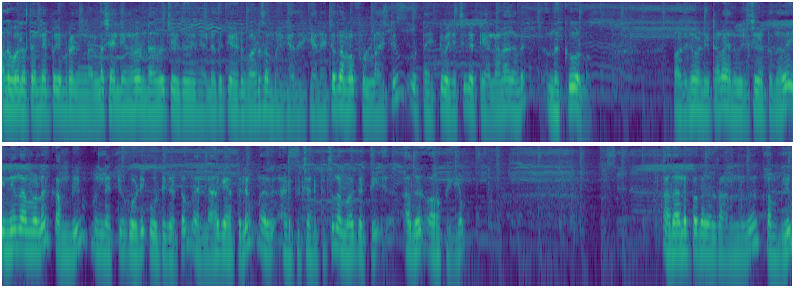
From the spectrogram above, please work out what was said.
അതുപോലെ തന്നെ ഇപ്പോൾ ഈ മൃഗങ്ങളുടെ ശല്യങ്ങൾ ഉണ്ടാവുക ചെയ്തു കഴിഞ്ഞാൽ അത് കേടുപാട് സംഭവിക്കാതിരിക്കാനായിട്ട് നമ്മൾ ഫുള്ളായിട്ട് ടൈറ്റ് വലിച്ച് കെട്ടിയാലാണ് അങ്ങനെ നിൽക്കുകയുള്ളൂ. അപ്പോൾ അതിന് വേണ്ടിയിട്ടാണ് അതിന് വലിച്ചു കെട്ടുന്നത്. ഇനി നമ്മൾ കമ്പിയും നെറ്റും കൂടി കൂട്ടിക്കെട്ടും എല്ലാ ഗ്യാപ്പിലും അടുപ്പിച്ചടുപ്പിച്ച് നമ്മൾ കെട്ടി അത് ഉറപ്പിക്കും. അതാണ് ഇപ്പോൾ നിങ്ങൾ കാണുന്നത്. കമ്പിയും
